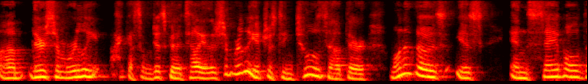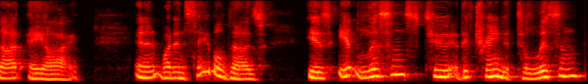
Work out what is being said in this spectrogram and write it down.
um, there's some really, I guess I'm just going to tell you, there's some really interesting tools out there. One of those is Ensable.ai. And what Ensable does is it listens to, they've trained it to listen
